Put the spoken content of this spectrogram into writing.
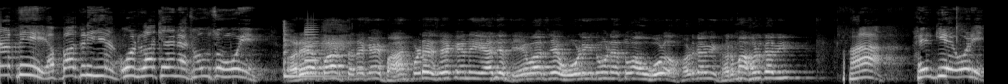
જાતી આ પાઘડી કોણ રાખે એને જોઉં છું અરે પણ તને કઈ ભાન પડે છે કે નહીં? આજે તહેવાર છે હોળીનો ને તો આ હોળ- હળગાવી ઘરમાં હળગાવી. હા હેરકી હોળી.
